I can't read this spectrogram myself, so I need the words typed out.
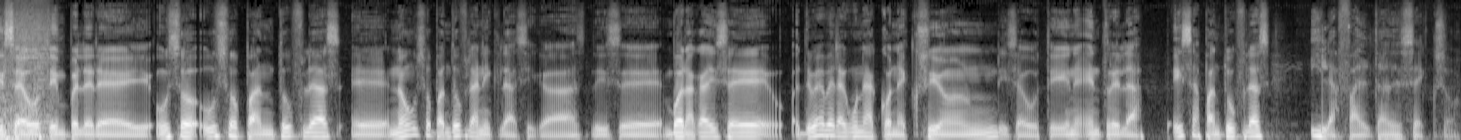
Dice Agustín Pelerey, uso, uso pantuflas, eh, no uso pantuflas ni clásicas. Dice, bueno, acá dice, debe haber alguna conexión, dice Agustín, entre las, esas pantuflas y la falta de sexo.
